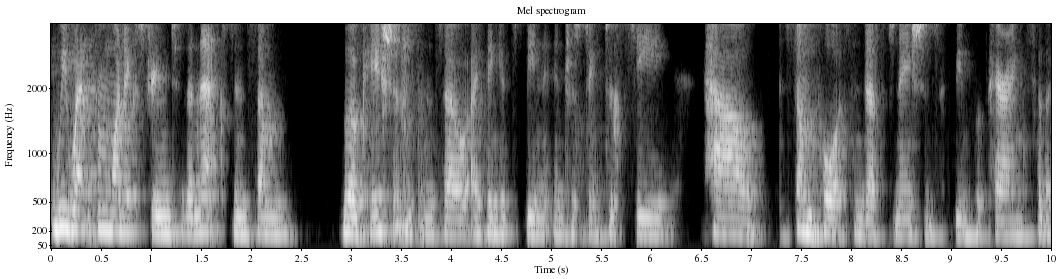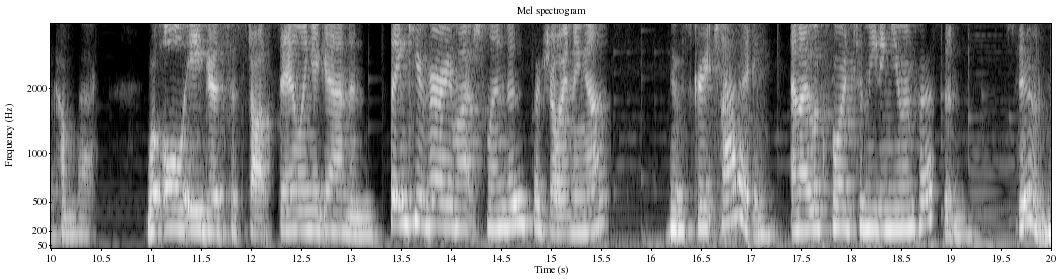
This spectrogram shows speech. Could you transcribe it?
we went from one extreme to the next in some locations. And so I think it's been interesting to see how some ports and destinations have been preparing for the comeback. We're all eager to start sailing again. And thank you very much, Linden, for joining us. It was great chatting. And I look forward to meeting you in person soon,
